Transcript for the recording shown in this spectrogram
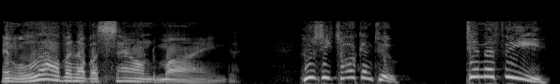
and love and of a sound mind. Who's he talking to? Timothy.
